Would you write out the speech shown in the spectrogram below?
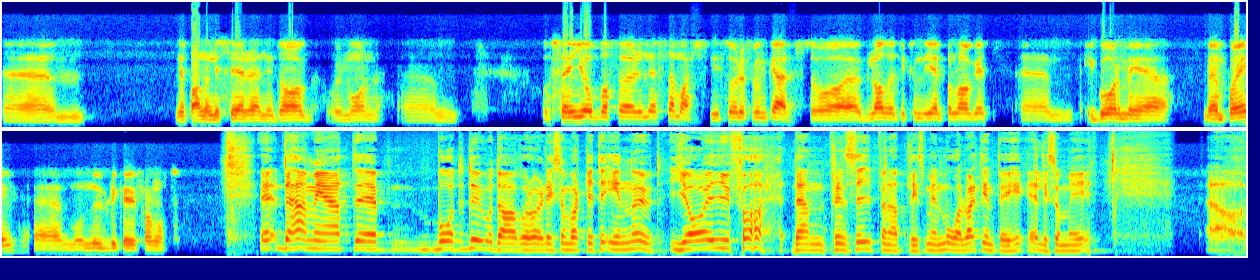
Eh, jag får analysera den idag och imorgon. Eh, och sen jobba för nästa match. Det är så det funkar. Så jag är glad att jag kunde hjälpa laget eh, igår med, med en poäng. Eh, och nu blickar vi framåt. Eh, det här med att eh, både du och Davor har liksom varit lite in och ut. Jag är ju för den principen att liksom en målvakt inte är, liksom är, ja,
